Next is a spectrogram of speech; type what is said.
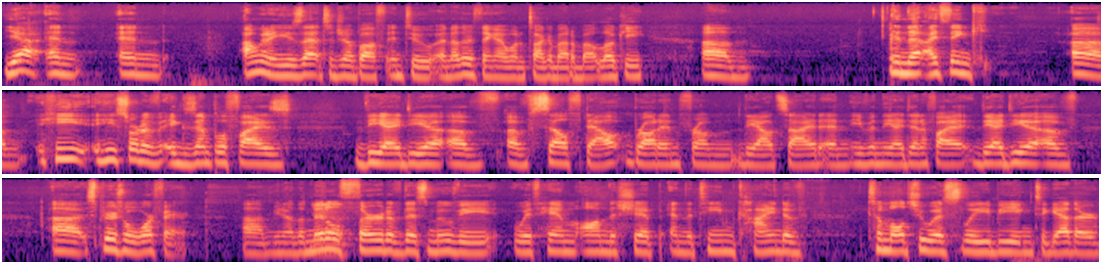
Yeah, and and I'm going to use that to jump off into another thing I want to talk about about Loki, um, in that I think um, he he sort of exemplifies the idea of of self doubt brought in from the outside, and even the identify the idea of uh, spiritual warfare. Um, you know, the middle Yeah. third of this movie with him on the ship and the team kind of tumultuously being together.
